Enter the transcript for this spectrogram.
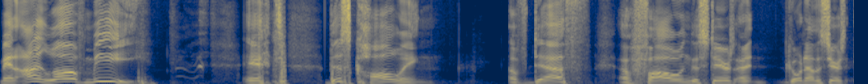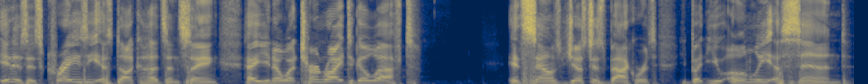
Man, I love me. and this calling, of death, of following the stairs, going down the stairs, it is as crazy as Doc Hudson saying, hey, you know what? Turn right to go left. It sounds just as backwards, but you only ascend.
